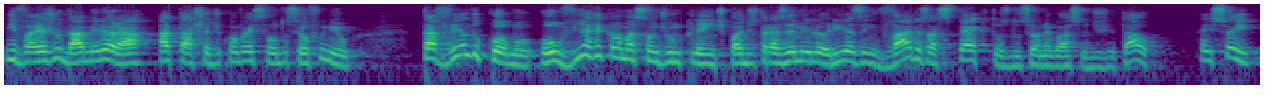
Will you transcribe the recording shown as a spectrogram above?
e vai ajudar a melhorar a taxa de conversão do seu funil. Tá vendo como ouvir a reclamação de um cliente pode trazer melhorias em vários aspectos do seu negócio digital? É isso aí.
